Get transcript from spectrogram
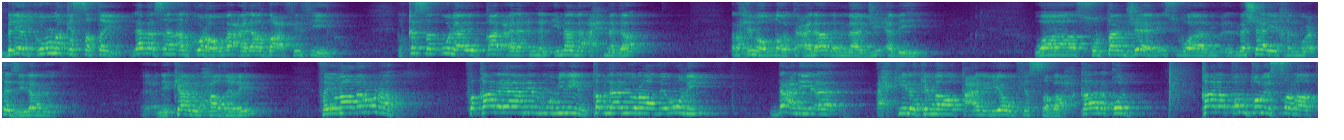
بل يذكرون قصتين لا بأس أن أذكرهما على ضعف فيهما. القصة الأولى يقال على أن الإمام أحمد رحمه الله تعالى لما جيء به والسلطان جالس والمشايخ المعتزلة يعني كانوا حاضرين فيناظرونه. فقال يا أمير المؤمنين قبل أن يناظروني دعني أحكي لك ما وقع لي اليوم في الصباح. قال قل قال قمت للصلاة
